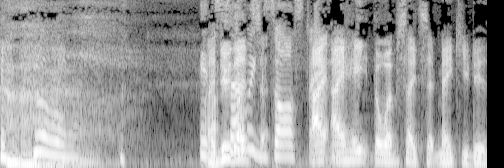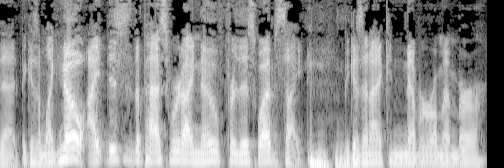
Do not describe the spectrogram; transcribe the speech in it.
it's I do so that. exhausting. I, I hate the websites that make you do that because I'm like, no, I this is the password I know for this website Mm-hmm. because then I can never remember.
